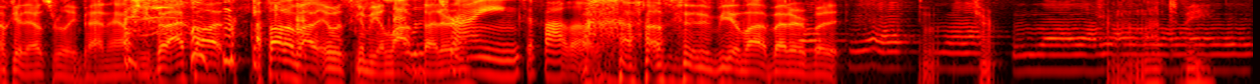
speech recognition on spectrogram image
Okay, that was really bad analogy, but I thought oh I thought about it, it was going to be a lot better. I was better. trying to follow. I was going to be a lot better, but it turn, out not to be.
